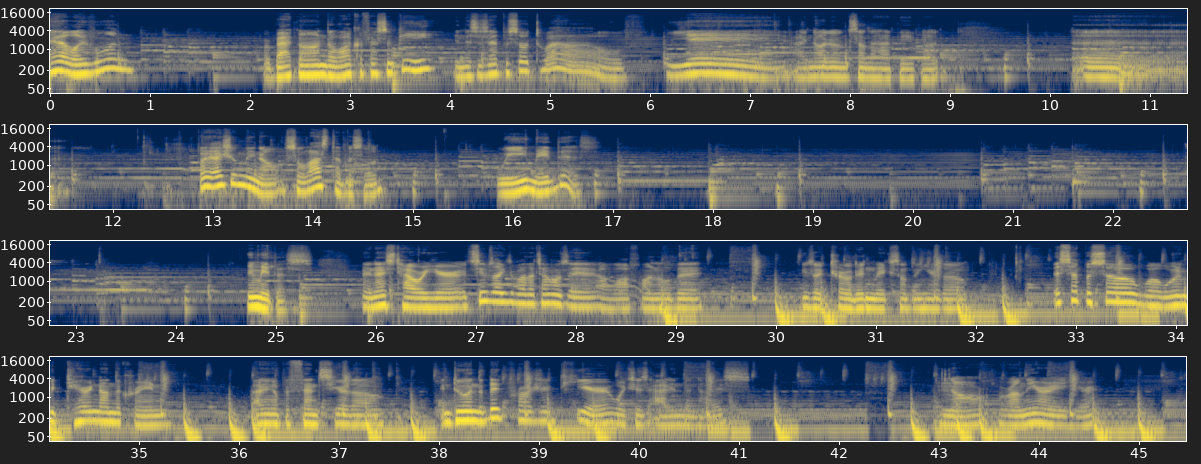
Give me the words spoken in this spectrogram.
Hello everyone! We're back on the Logcraft SMP, and this is episode 12! Yay! I know I don't sound that happy, but... Uh... But as you may know, so last episode, we made this. We made this. A nice tower here. It seems like by the time I was a, I'll offline a little bit. Seems like Turtle didn't make something here though. This episode, well, we're gonna be tearing down the crane, adding up a fence here though, and doing the big project here, which is adding the dice. No, around the area here.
